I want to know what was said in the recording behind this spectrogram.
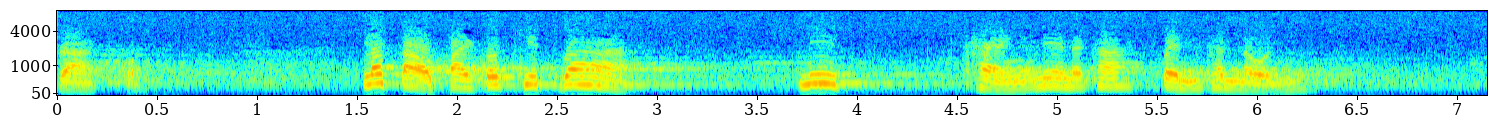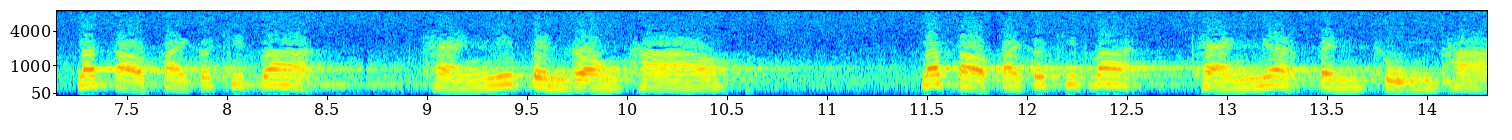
ปรากฏ และต่อไปก็คิดว่า นี่แข็งเนี่ยนะคะ เป็นถนน และต่อไปก็คิดว่า แข็งนี่เป็นรองเท้า และต่อไปก็คิดว่า แข็งเนี่ยเป็นถุงเท้า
